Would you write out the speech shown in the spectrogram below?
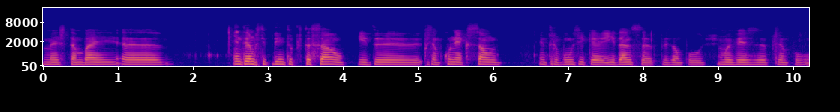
mas também eh, em termos tipo, de interpretação e de, por exemplo, conexão entre música e dança, por exemplo, uma vez, eh, por exemplo,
